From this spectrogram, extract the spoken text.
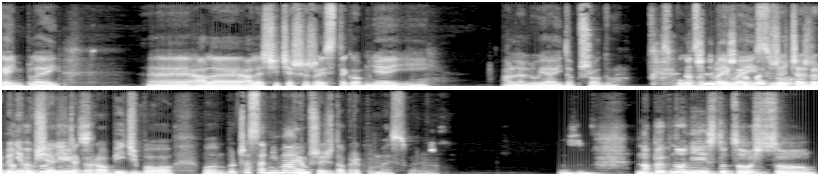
gameplay, e, ale, ale się cieszę, że jest tego mniej i aleluja i do przodu spółce znaczy, Playways. Pewno, Życzę, żeby nie musieli nie tego robić, bo, bo, bo, czasami mają przecież dobre pomysły. No. Na pewno nie jest to coś, co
